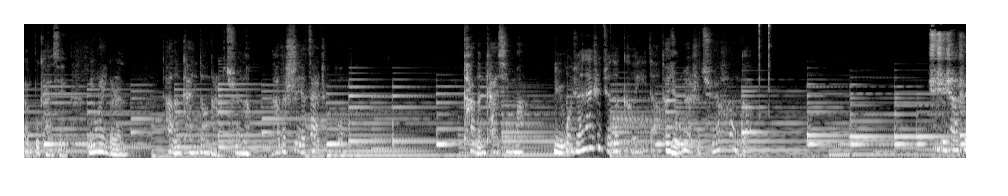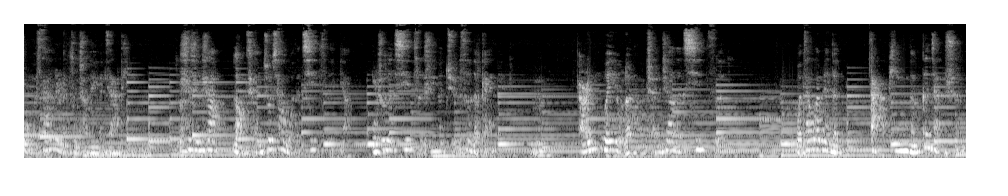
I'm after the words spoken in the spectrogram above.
很不开心，另外一个人他能开心到哪儿去呢？他的事业再成功，他能开心吗？有我原来是觉得可以的。他永远是缺憾的。事实上是我们三个人组成的一个家庭。事实上，老陈就像我的妻子一样。我说的妻子是一个角色的概念。嗯，而因为有了老陈这样的妻子，我在外面的打拼能更加的顺利。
